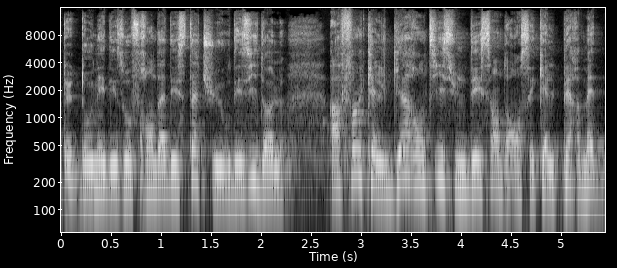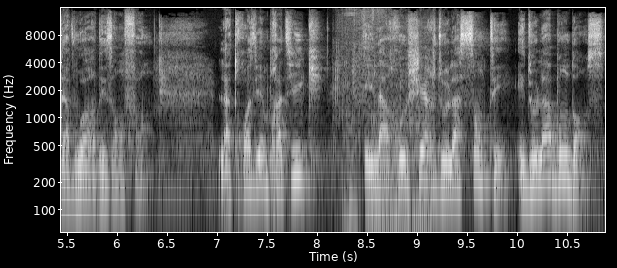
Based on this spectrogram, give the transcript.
de donner des offrandes à des statues ou des idoles, afin qu'elles garantissent une descendance et qu'elles permettent d'avoir des enfants. La troisième pratique est la recherche de la santé et de l'abondance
